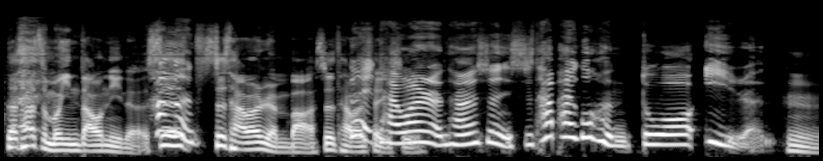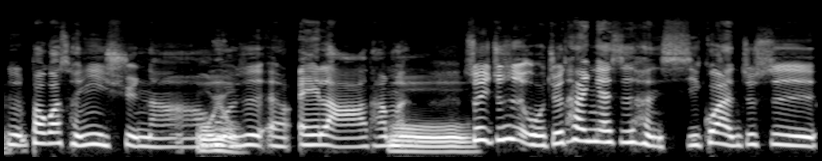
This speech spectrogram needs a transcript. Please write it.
那他怎么引导你的？是是台湾人吧？是台湾对，台湾人，台湾摄影师，他拍过很多艺人，嗯，就是包括陈奕迅啊，或者是 L A 啦他们。我所以就是，我觉得他应该是很习惯，就是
